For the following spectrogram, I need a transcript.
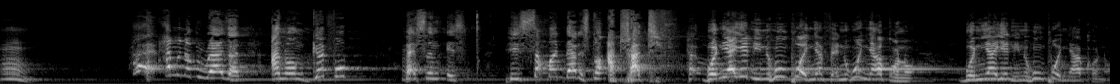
Hey, how many of you realize that an ungrateful person is he's someone that is not attractive? bɔnni ayɛ ni ne ho mpo nya fɛ ne ho nya akɔnɔ bɔnni ayɛ ni ne ho mpo nya akɔnɔ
